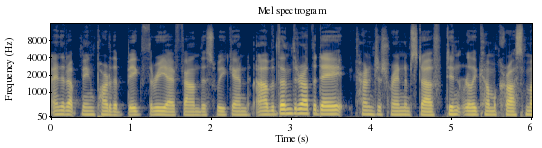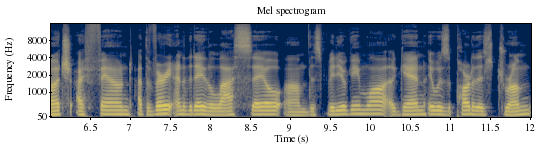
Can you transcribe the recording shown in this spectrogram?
ended up being part of the big three I found this weekend. Uh, but then throughout the day, kind of just random stuff. Didn't really come across much. I found at the very end of the day, the last sale, um, this video game law again. It was part of this drum.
